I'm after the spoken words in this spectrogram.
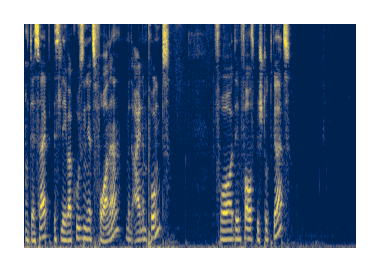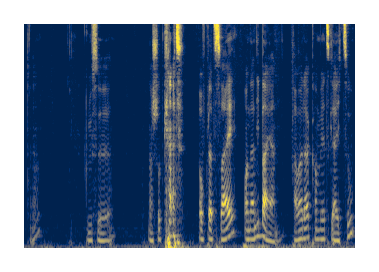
Und deshalb ist Leverkusen jetzt vorne mit einem Punkt vor dem VfB Stuttgart ja. Grüße nach Stuttgart auf Platz 2 und dann die Bayern. Aber da kommen wir jetzt gleich zu.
